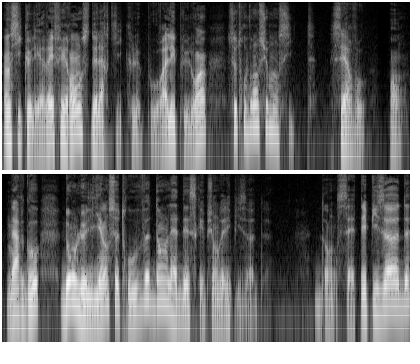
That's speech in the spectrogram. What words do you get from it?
ainsi que les références de l'article pour aller plus loin, se trouveront sur mon site cerveau en argot, dont le lien se trouve dans la description de l'épisode. Dans cet épisode,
